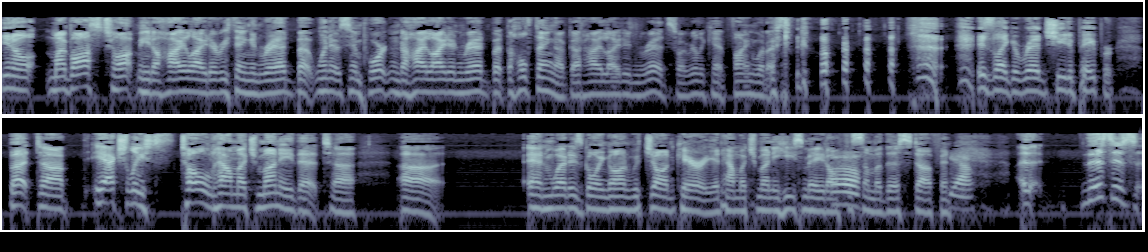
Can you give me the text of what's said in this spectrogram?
you know my boss taught me to highlight everything in red, but when it's important to highlight in red, but the whole thing I've got highlighted in red, so I really can't find what I was looking for. it's like a red sheet of paper. But uh, he actually told how much money that. Uh, uh, and what is going on with John Kerry and how much money he's made off Oh. of some of this stuff. And yeah, uh, this is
